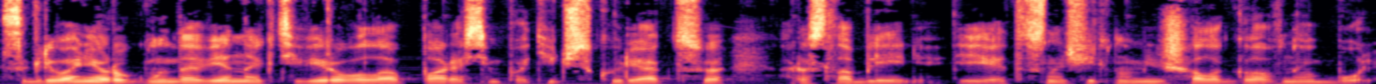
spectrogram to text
Согревание рук мгновенно активировало парасимпатическую реакцию расслабления, и это значительно уменьшало головную боль.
